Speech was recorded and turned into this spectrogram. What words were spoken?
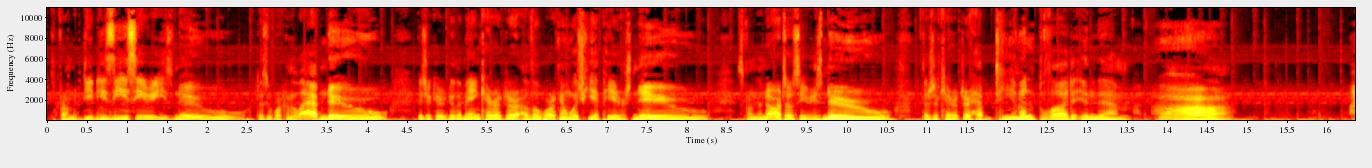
It's from a DBZ series? No. Does he work in a lab? No. Is your character the main character of the work in which he appears? No. It's from the Naruto series? No. Does your character have demon blood in them? Ah. I,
